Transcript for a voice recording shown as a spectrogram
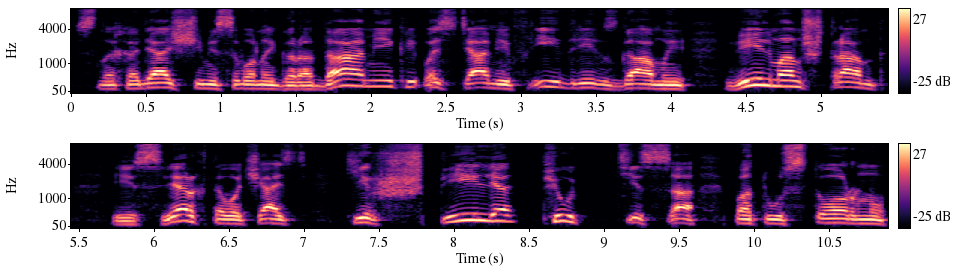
с находящими с его городами и крепостями Фридрихсгам Вильманштранд и сверх того часть Киршпиля, Пют, Тиса по ту сторону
